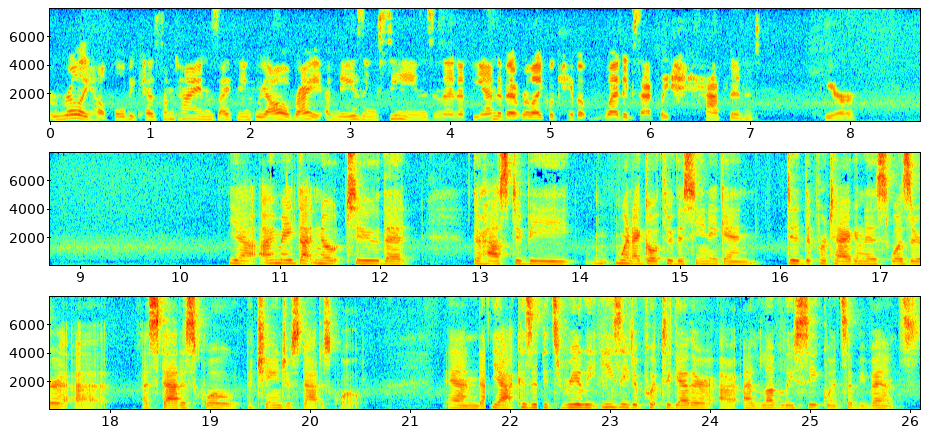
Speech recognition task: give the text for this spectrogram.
really helpful because sometimes I think we all write amazing scenes and then at the end of it we're like, okay, but what exactly happened here? Yeah, I made that note too that there has to be when I go through the scene again, did the protagonist was there a, a status quo, a change of status quo? And uh, yeah, because it's really easy to put together a, a lovely sequence of events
